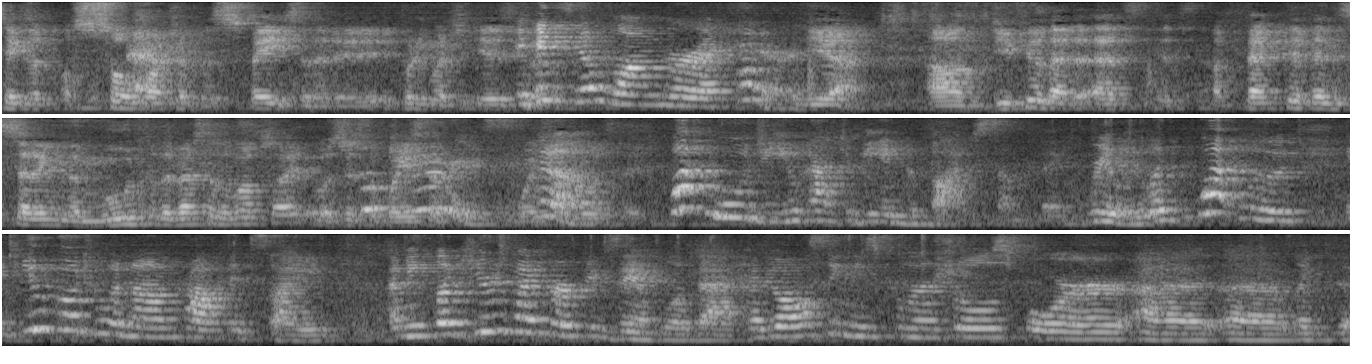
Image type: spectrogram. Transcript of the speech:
takes up so much of the space that it, it pretty much is. the- It's no longer a header. Yeah. Um, do you feel that that's it's effective in setting the mood for the rest of the website? It was just a Who waste of cares? waste of real No. estate. What mood do you have to be in to buy something? Really? Like, what mood? If you go to a nonprofit site, I mean, like, here's my perfect example of that. Have you all seen these commercials for, uh, uh, like, the,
